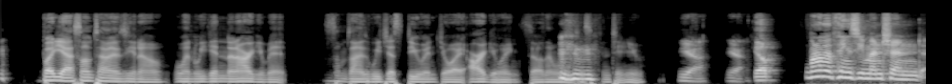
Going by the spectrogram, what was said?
but yeah, sometimes you know when we get in an argument, sometimes we just do enjoy arguing, so then we just continue. Yeah, yeah. Yep. One of the things you mentioned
